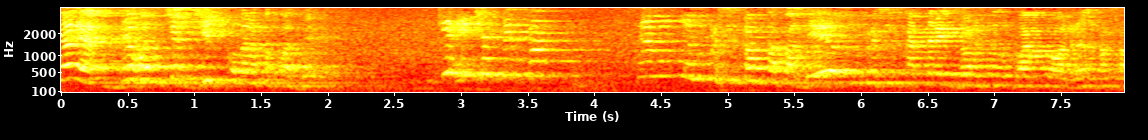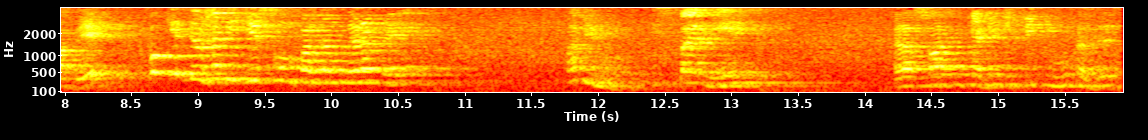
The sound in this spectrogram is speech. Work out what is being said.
Cara, Deus não tinha dito como era para fazer. O que a gente ia pensar? Eu, eu não preciso perguntar para Deus, eu não preciso ficar três horas no quarto orando para saber, porque Deus já me disse como fazer a primeira vez. Sabe, irmão? Experiências, elas fazem com que a gente fique muitas vezes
